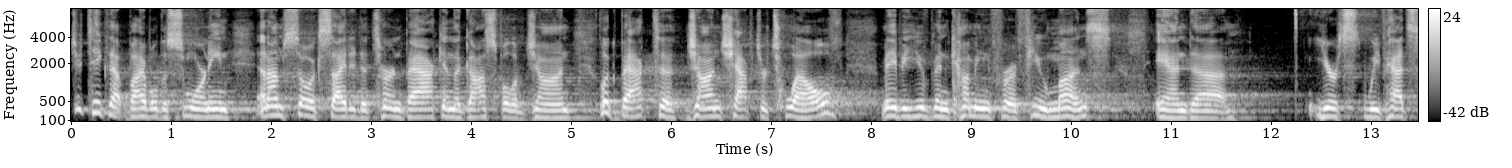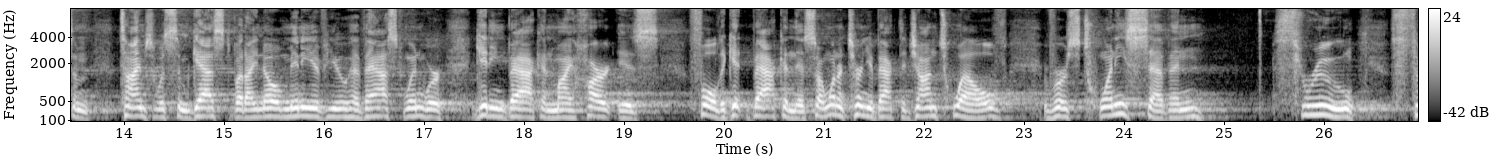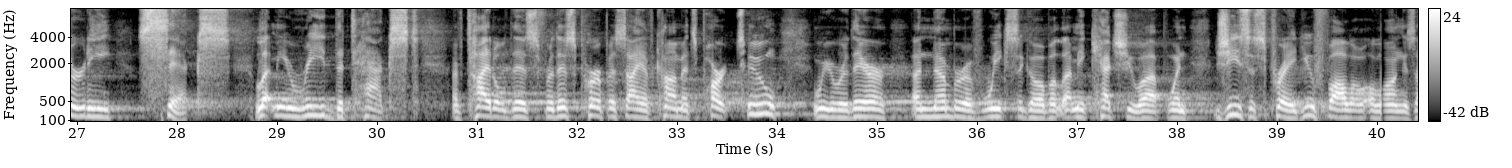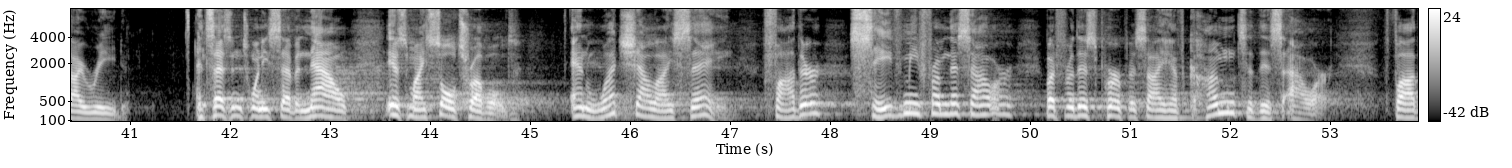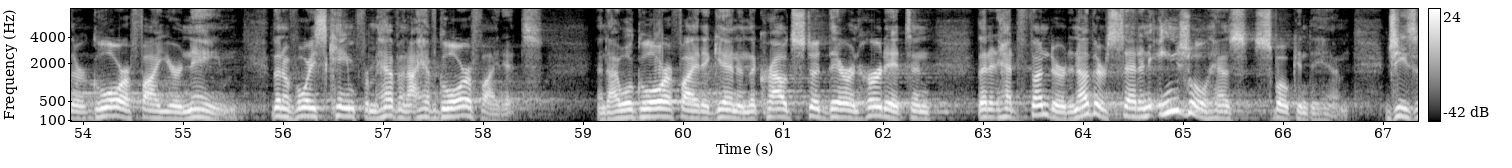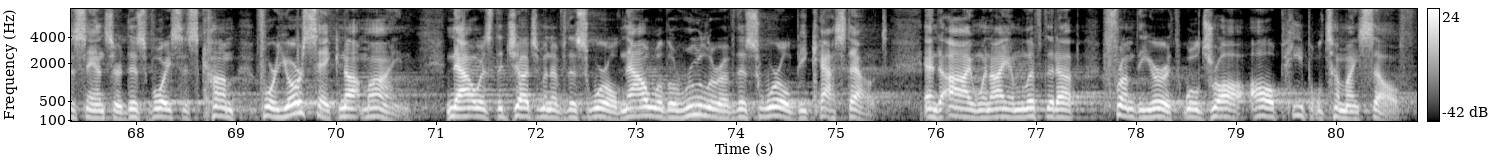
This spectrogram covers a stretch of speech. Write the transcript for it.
Would you take that Bible this morning? And I'm so excited to turn back in the Gospel of John. Look back to John chapter 12. Maybe you've been coming for a few months and uh, we've had some times with some guests, but I know many of you have asked when we're getting back, and my heart is full to get back in this. So I want to turn you back to John 12, verse 27 through 36. Let me read the text. I've titled this, For This Purpose I Have Come. It's part two. We were there a number of weeks ago, but let me catch you up. When Jesus prayed, you follow along as I read. It says in 27, Now is my soul troubled, and what shall I say? Father, save me from this hour, but for this purpose I have come to this hour. Father, glorify your name. Then a voice came from heaven I have glorified it and I will glorify it again. And the crowd stood there and heard it, and that it had thundered. And others said, An angel has spoken to him. Jesus answered, This voice has come for your sake, not mine. Now is the judgment of this world. Now will the ruler of this world be cast out. And I, when I am lifted up from the earth, will draw all people to myself.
